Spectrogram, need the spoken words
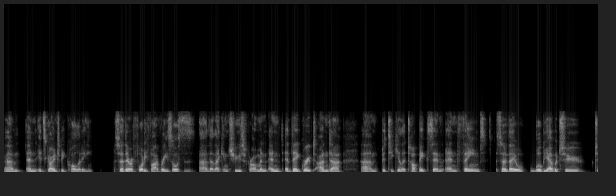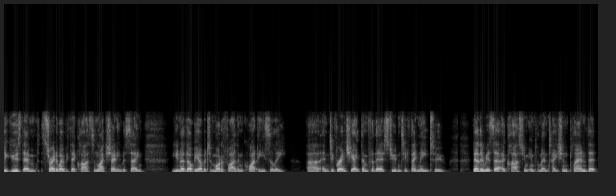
um, and it's going to be quality. So there are 45 resources uh, that they can choose from, and and they're grouped under um, particular topics and and themes. So they will be able to to use them straight away with their class. And like Shani was saying, you know they'll be able to modify them quite easily uh, and differentiate them for their students if they need to. Now there is a, a classroom implementation plan that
